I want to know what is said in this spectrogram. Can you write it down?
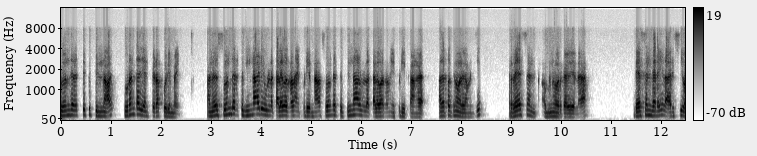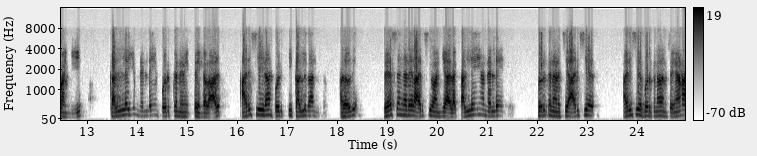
சுதந்திரத்துக்கு பின்னால் சுரண்டல் என் பிறப்புரிமை. அந்த சுதந்திரத்துக்கு முன்னாடி உள்ள தலைவர்கள்லாம் எப்படி இருந்தாங்க சுதந்திரத்துக்கு பின்னால் உள்ள தலைவர்கள்லாம் எப்படி இருக்காங்க அதை பத்தின ஒரு கவனிச்சு. ரேசன் அப்படின்னு ஒரு கவிதையில ரேஷன் கடையில் அரிசி வாங்கி கல்லையும் நெல்லையும் பொறுக்க நினைத்த எங்களால் அரிசியை தான் பொறுக்கி கல்லு தான் அதாவது ரேஷன் கடையில அரிசி வாங்கி அதுல கல்லையும் நெல்லையும் பொறுக்க நினைச்சு அரிசியை அரிசியை பொறுக்கணும் நினைச்சேன் ஏன்னா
